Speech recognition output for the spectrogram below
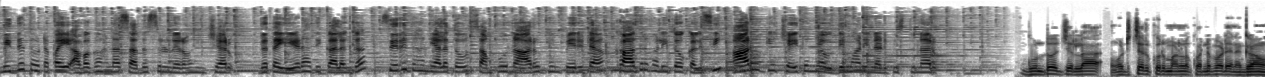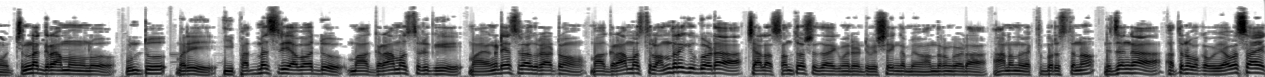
మిద్దె తోటపై అవగాహన సదస్సులు నిర్వహించారు. గత ఏడాది కాలంగా సిరిధాన్యాలతో సంపూర్ణ ఆరోగ్యం పేరిట ఖాదర్వలితో కలిసి ఆరోగ్య చైతన్య ఉద్యమాన్ని నడిపిస్తున్నారు. గుంటూరు జిల్లా ఒటిచెరుకూరు మండలం కొన్నపాడు గ్రామం చిన్న గ్రామంలో ఉంటూ మరి ఈ పద్మశ్రీ అవార్డు మా గ్రామస్తుడికి మా వెంకటేశ్వరరావు రావటం మా గ్రామస్తులు అందరికీ కూడా చాలా సంతోషదాయకమైనటువంటి విషయంగా మేము అందరం కూడా ఆనందం వ్యక్తపరుస్తున్నాం. నిజంగా అతను ఒక వ్యవసాయ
